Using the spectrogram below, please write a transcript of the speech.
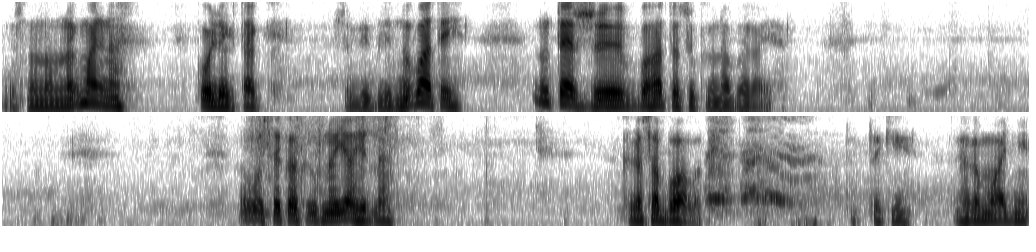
в основному нормальна. Колір так собі бліднуватий. Ну, теж е, багато цукру набирає. А ось така крупноягідна краса балок. Тут такі громадні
